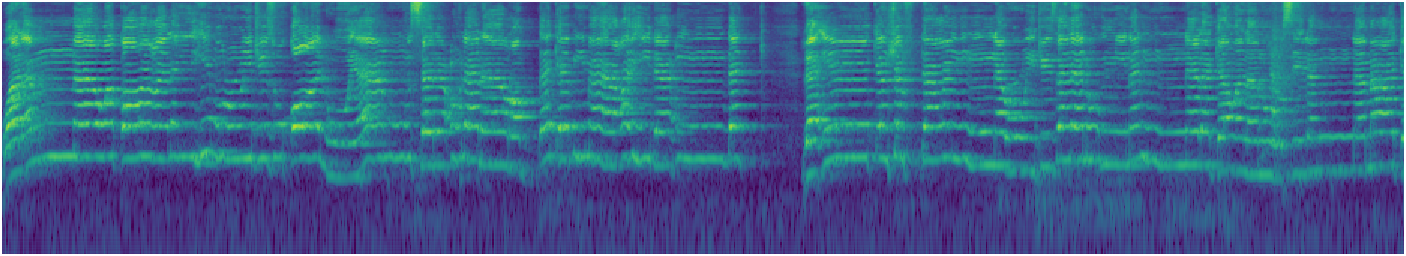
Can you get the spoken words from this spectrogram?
ولما وقع عليهم الرجز قالوا يا موسى ادع لنا ربك بما عهد عندك. لئن كشفت عنا الرجز لنؤمنن لك ولنرسلن معك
